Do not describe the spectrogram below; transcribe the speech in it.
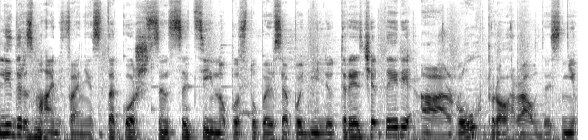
Лідер змагань Феніс також сенсаційно поступився Поділлю 3-4, а рух програв Десні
